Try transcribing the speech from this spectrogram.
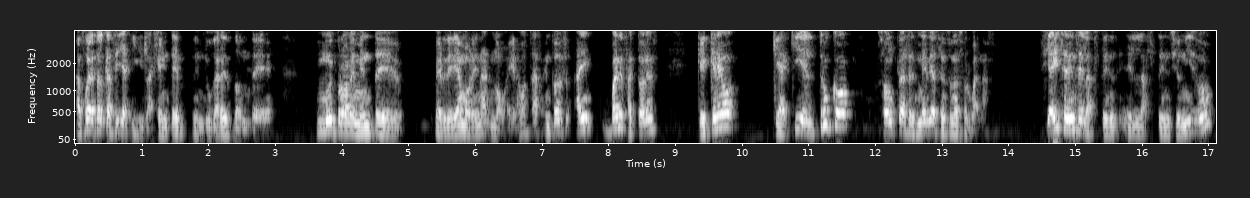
afuera de tal casilla y la gente en lugares donde muy probablemente perdería Morena no va a ir a votar. Entonces hay varios factores que creo que aquí el truco son clases medias en zonas urbanas. Si ahí se vence el, absten- el abstencionismo,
